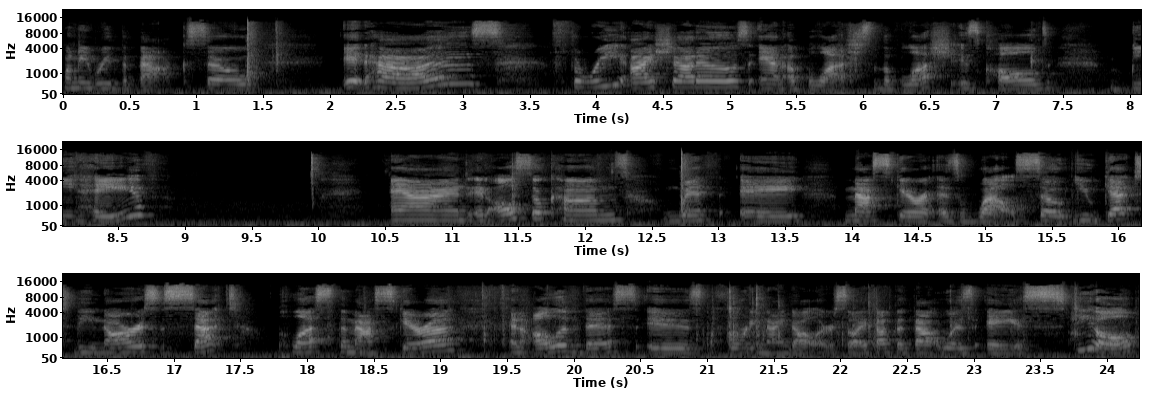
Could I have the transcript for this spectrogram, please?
Let me read the back. So it has three eyeshadows and a blush. So the blush is called Behave. And it also comes with a mascara as well. So you get the NARS set plus the mascara and all of this is $49. So I thought that that was a steal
